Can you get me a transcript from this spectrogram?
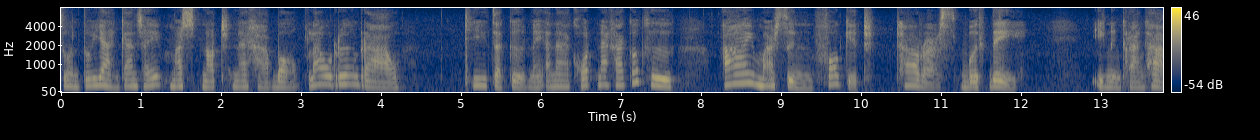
ส่วนตัวอย่างการใช้ must not นะคะ บอกเล่าเรื่องราว ที่จะเกิดในอนาคตนะคะก็คือ I mustn't forget Tara's birthday อีกหนึ่งครั้งค่ะ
